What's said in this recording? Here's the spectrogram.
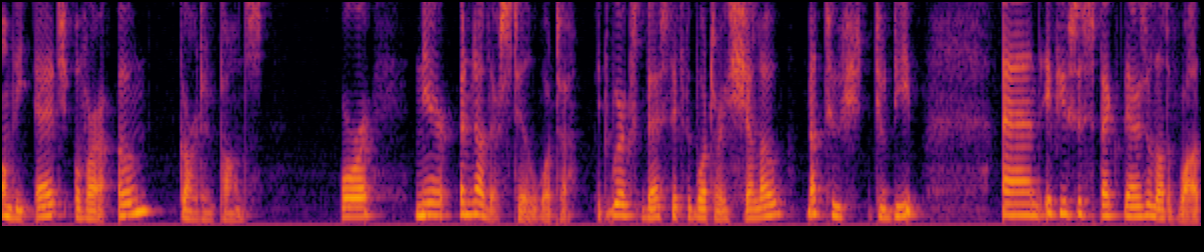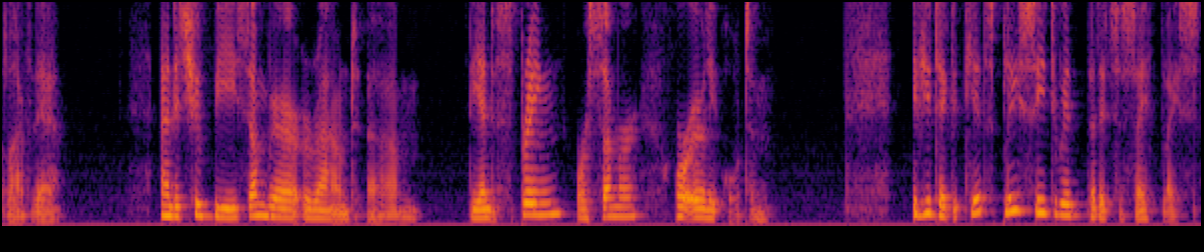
on the edge of our own garden ponds or near another still water. It works best if the water is shallow, not too, too deep, and if you suspect there's a lot of wildlife there and it should be somewhere around um, the end of spring or summer or early autumn. If you take the kids, please see to it that it's a safe place.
